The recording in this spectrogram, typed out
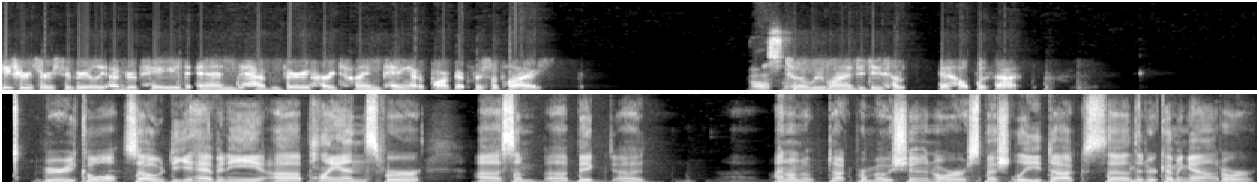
teachers are severely underpaid and have a very hard time paying out of pocket for supplies. Awesome. So we wanted to do something to help with that. Very cool. So, do you have any uh, plans for uh, some uh, big, uh, uh, I don't know, duck promotion or specialty ducks uh, that are coming out? Or,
